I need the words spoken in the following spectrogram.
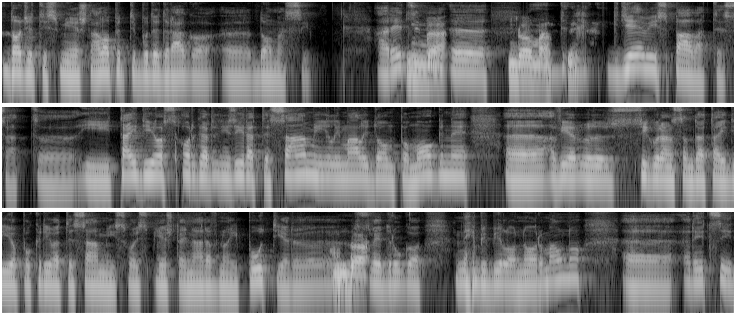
dođe ti smiješno, ali opet ti bude drago, e, doma si. A reci mi, e, gdje vi spavate sad? E, I taj dio organizirate sami ili mali dom pomogne? E, vjer, siguran sam da taj dio pokrivate sami svoj smještaj, naravno i put, jer sve drugo ne bi bilo normalno. Reci,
